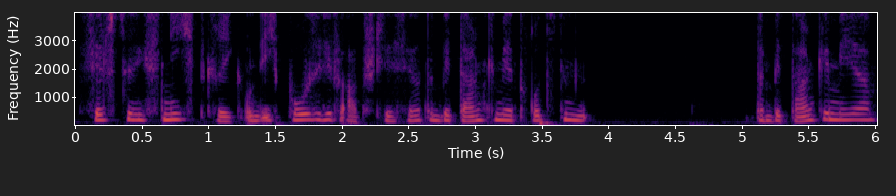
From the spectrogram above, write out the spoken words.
selbst wenn ich es nicht kriege und ich positiv abschließe, ja, dann bedanke ich mir trotzdem, dann bedanke mir,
